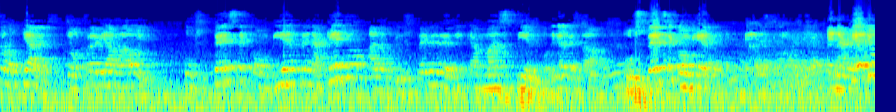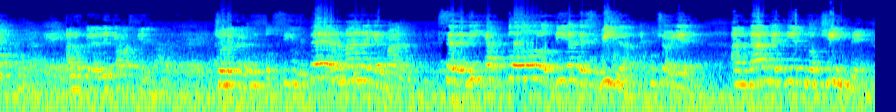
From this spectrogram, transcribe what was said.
coloquiales, John Freddy habla hoy, usted se convierte en aquello a lo que usted le dedica más tiempo. Dígale que está. Usted se convierte en aquello a lo que le dedica más tiempo. Yo le pregunto, si usted, hermana y hermano, se dedica todos los días de su vida, escucha bien, a andar metiendo chisme,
